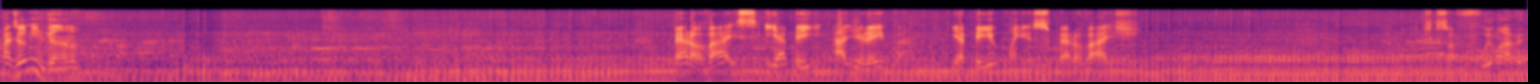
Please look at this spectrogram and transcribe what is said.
Mas eu me engano. Perovaz e API à direita. E API eu conheço, Perovaz. Acho que só fui uma vez.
